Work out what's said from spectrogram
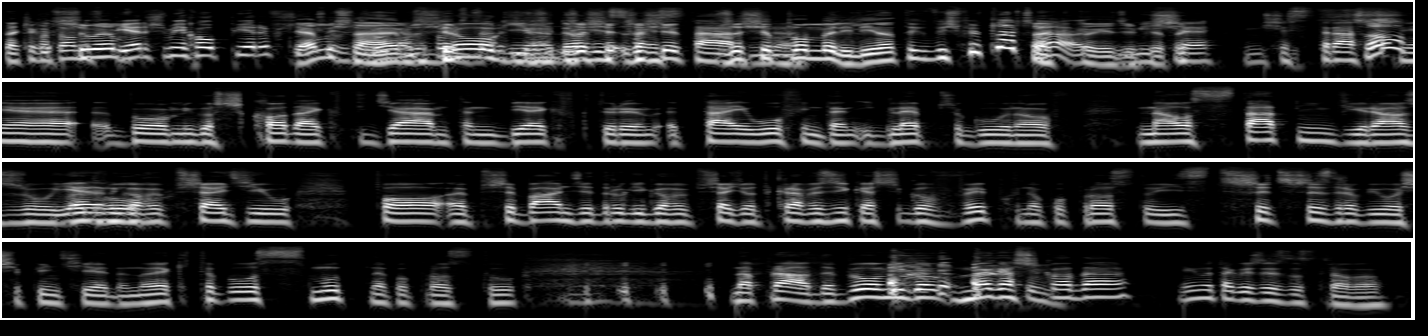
tak on patrzyłem... w pierwszym jechał pierwszy? Ja czy myślałem, że w się, drugi, w że, drugi się, że, swoim się, że się pomylili na tych wyświetlaczach, Tak, kto jedzie Mi się, mi się strasznie było mi go szkoda, jak widziałem ten bieg, w którym Tai Wufin, ten i Gleb Czugunow na ostatnim wirażu, jeden dwóch. go wyprzedził po, e, przy bandzie, drugi go wyprzedził od krawężnika, jeszcze go wypchnął po prostu i z 3-3 zrobiło się 5-1. No jakie to było smutne po prostu. Naprawdę, było mi go mega szkoda, mimo tego, że jest Ostrowa.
